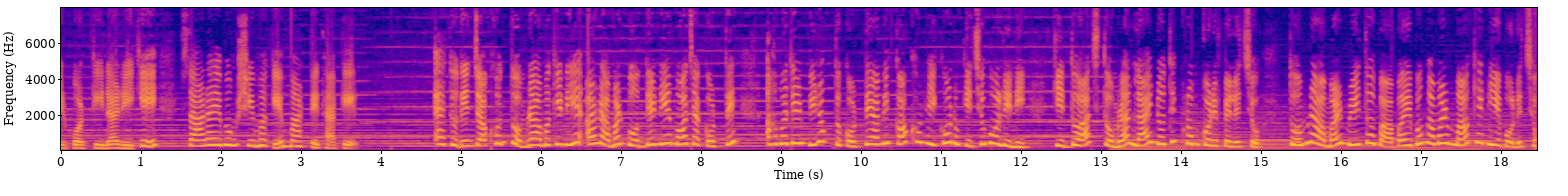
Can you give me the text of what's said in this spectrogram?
এরপর টিনা রেগে সারা এবং সীমাকে মারতে থাকে। এতদিন যখন তোমরা আমাকে নিয়ে আর আমার বোনদের নিয়ে মজা করতে, আমাদের বিরক্ত করতে আমি কখনোই কোনো কিছু বলিনি, কিন্তু আজ তোমরা লাইন অতিক্রম করে ফেলেছো। তোমরা আমার মৃত বাবা এবং আমার মাকে নিয়ে বলেছ।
